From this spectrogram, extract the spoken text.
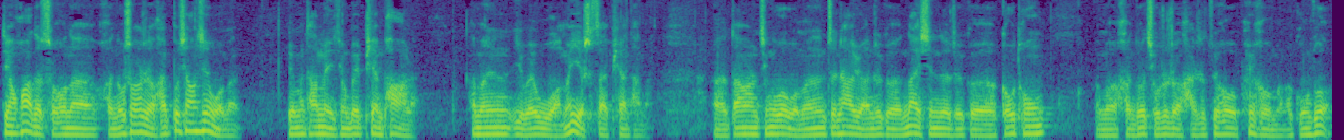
电话的时候呢，很多受害者还不相信我们，因为他们已经被骗怕了，他们以为我们也是在骗他们。呃，当然经过我们侦查员这个耐心的这个沟通，那么很多求职者还是最后配合我们的工作。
